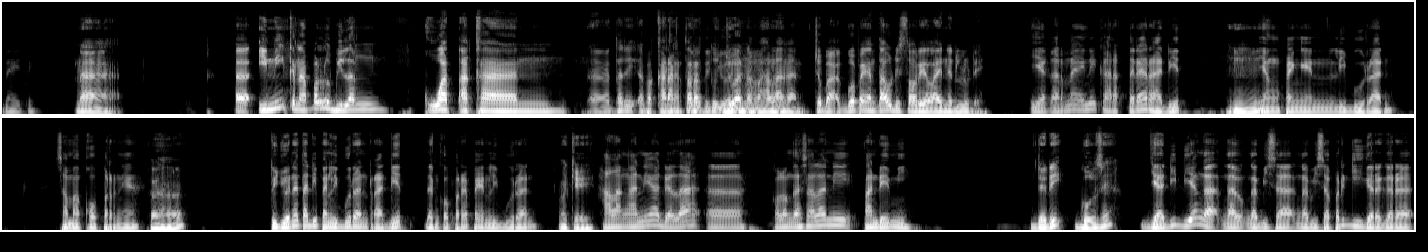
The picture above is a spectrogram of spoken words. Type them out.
Nah itu. Nah, eh, ini kenapa lu bilang kuat akan eh, tadi apa karakter, Karakter, tujuan, tujuan, sama halangan? Coba, gue pengen tahu di storyline-nya dulu deh. Iya karena ini karakternya Radit Hmm. yang pengen liburan sama kopernya. Aha, Tujuannya tadi pengen liburan Radit dan kopernya pengen liburan. Oke. Halangannya adalah eh kalau nggak salah nih pandemi. Jadi goalsnya? Jadi dia nggak nggak nggak bisa nggak bisa pergi gara-gara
